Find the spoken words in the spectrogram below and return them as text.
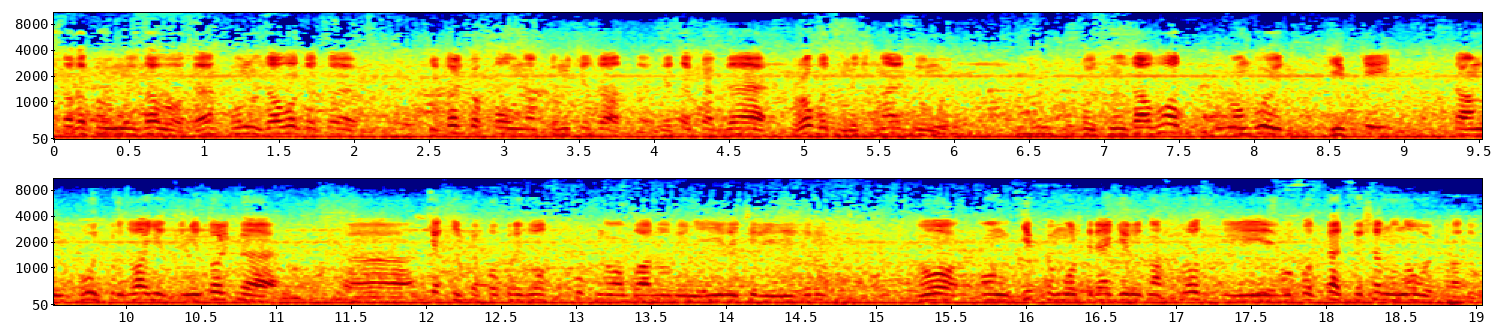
что такое умный завод. Да? Умный завод это не только полная автоматизация, это когда роботы начинают думать. То есть на завод он будет гибкий, там будет производиться не только э, техника по производству кухонного оборудования или телевизоров, но он гибко может реагировать на спрос и выпускать совершенно новый продукт.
